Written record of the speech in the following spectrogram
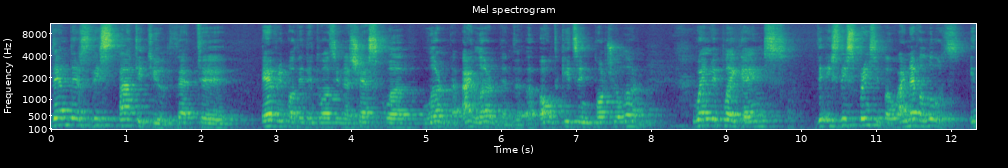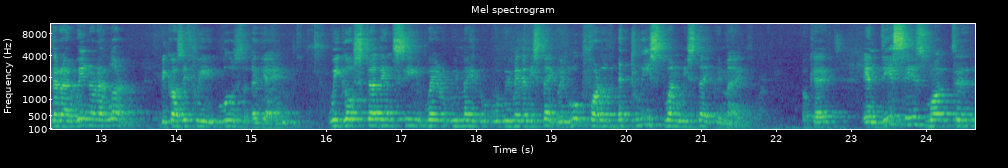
then there's this attitude that uh, everybody that was in a chess club learned. I learned, and uh, all the kids in Portugal learn. When we play games, is this principle I never lose. Either I win or I learn. Because if we lose a game, we go study and see where we made, we made a mistake. We look for at least one mistake we made. Okay? And this is what, uh,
